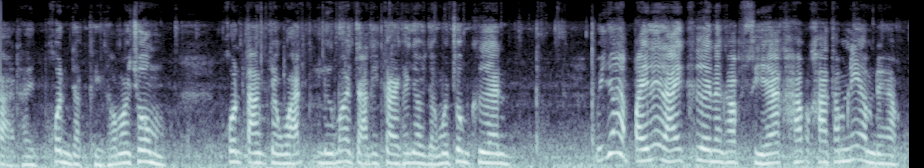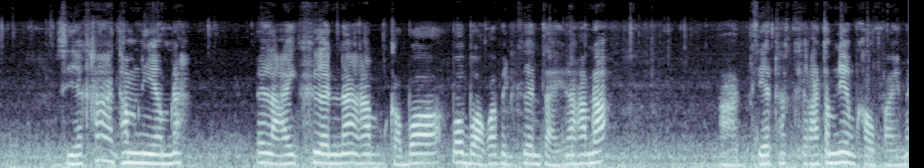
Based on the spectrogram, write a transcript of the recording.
กาสให้คนจากที่เขามาชม คนต่างจังหวัด หรือมาจากไกลๆเขาอยากมาชมเขื่อนวิญาไปหลายๆเขื่อนนะครับ เสียครับค่าธรรมเนียมด้วยครับ เสียค่าธรรมเนียมนะหลายๆเขื่อนนะครับกับบอบอบอกว่าเป็นเขื่อนใสนะครับนะอ่าเสียค่าธรรมเนียมเข้าไปไหม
